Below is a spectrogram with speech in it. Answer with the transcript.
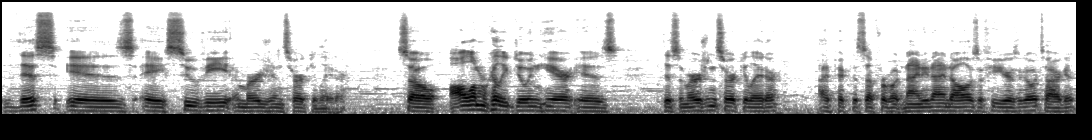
This is a sous vide immersion circulator. So all I'm really doing here is this immersion circulator. I picked this up for about $99 a few years ago at Target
